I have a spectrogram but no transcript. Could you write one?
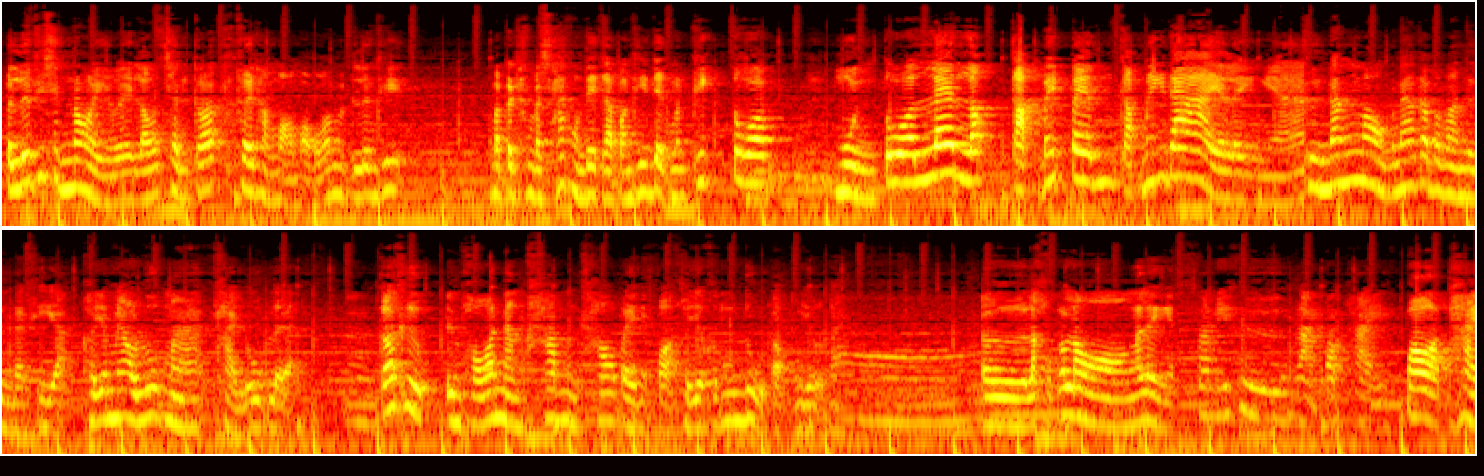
เป็นเรื่องที่ฉันหน่อยเลยแล้วฉันก็เคยถามหมอบอกว่ามันเป็นเรื่องที่ มันเป็นธรรมชาติของเด็กอะบางทีเด็กมันพลิกตัวหมุนตัวเล่นแล้วกลับไม่เป็นกลับไม่ได้อะไรอย่างเงี้ย คือนั่งมองหน้ากันประมาณหนึ่งนาทีอะเขายังไม่เอารูปมาถ่ายรูปเลยอะก็คือเป็นเพราะว่าน้ำข้ามมันเข้าไปในปอดเขาเยอะเขาต้องดูดออกเยอะไงอ๋อเออ แล้วเขาก็ร้องอะไรเงี้ย ตอนนี้คือหลานปลอดภัย ปลอดภัย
